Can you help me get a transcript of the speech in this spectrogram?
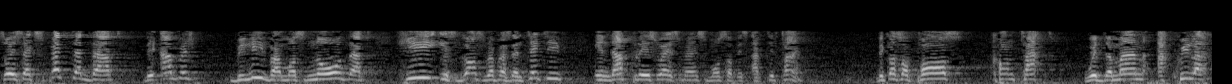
So it's expected that the average believer must know that he is God's representative in that place where he spends most of his active time. Because of Paul's contact with the man Aquila,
